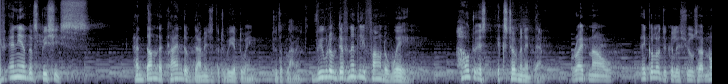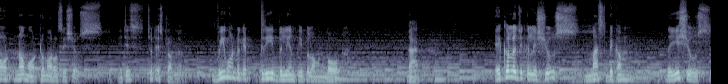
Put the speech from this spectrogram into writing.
If any other species had done the kind of damage that we are doing to the planet, we would have definitely found a way how to exterminate them. Right now, ecological issues are no… no more tomorrow's issues, it is today's problem. We want to get three billion people on board that ecological issues must become the issues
